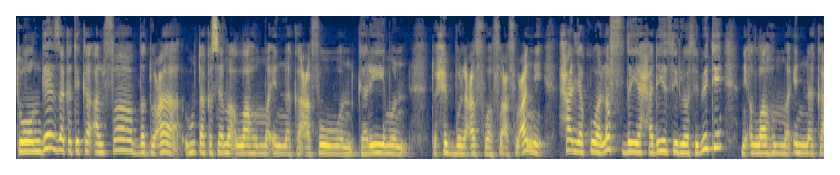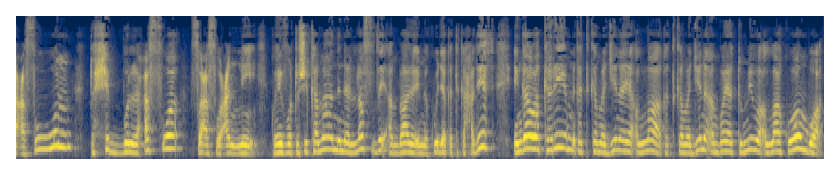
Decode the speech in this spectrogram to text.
tuongeza katika alfadh dua. Mtu akasema Allahumma innaka afuwun karimun tuhibbul afwa fa'fu anni. Hali ya kuwa lafdhi ya hadithi iliyothibiti ni Allahumma innaka afuwun tuhibbul afwa fa'fu anni. Kwa hivyo tushikamane na lafdhi ambayo imekuja katika hadith. Ingawa karim ni katika majina ya Allah katika majina ambayo yatumiwa Allah kuombwa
